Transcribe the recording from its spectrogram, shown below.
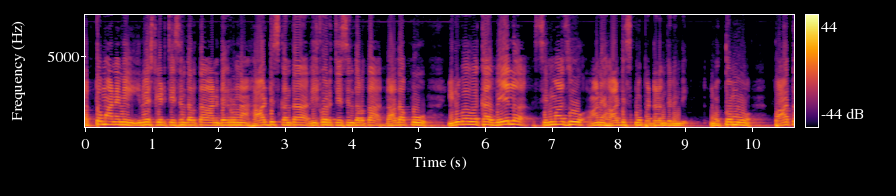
మొత్తం ఆయనని ఇన్వెస్టిగేట్ చేసిన తర్వాత ఆయన దగ్గర ఉన్న హార్డ్ డిస్క్ అంతా రికవర్ చేసిన తర్వాత దాదాపు ఇరవై ఒక వేల సినిమాస్ ఆయన హార్డ్ డిస్క్లో పెట్టడం జరిగింది. మొత్తము పాత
